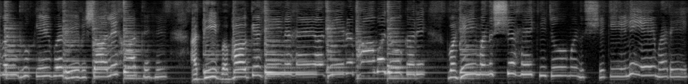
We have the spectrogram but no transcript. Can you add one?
बंधु के बड़े विशाल हाथ हैं। अतीव भाग्यहीन है भाव जो करे। वही मनुष्य है कि जो मनुष्य के लिए मरे।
